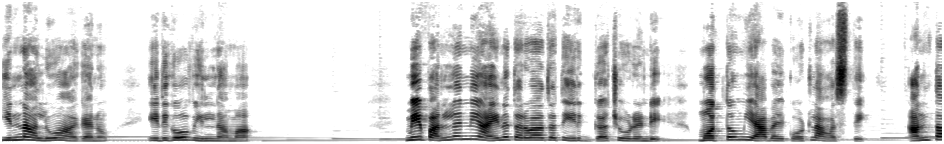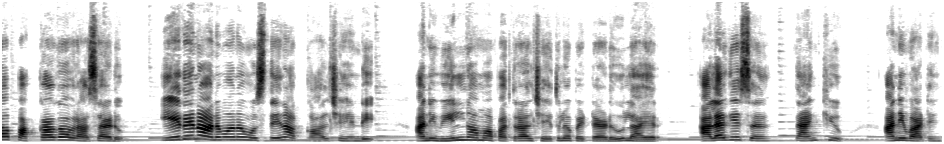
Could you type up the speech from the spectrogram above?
ఇన్నాళ్ళు ఆగాను. ఇదిగో వీల్నామా. మీ పనులన్నీ అయిన తర్వాత తీరిగ్గా చూడండి. మొత్తం యాభై కోట్ల ఆస్తి. అంతా పక్కాగా వ్రాశాడు. ఏదైనా అనుమానం వస్తే నాకు కాల్ చేయండి అని వీల్నామా పత్రాలు చేతిలో పెట్టాడు లాయర్. అలాగే సార్ థ్యాంక్ యూ అని వాటిని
